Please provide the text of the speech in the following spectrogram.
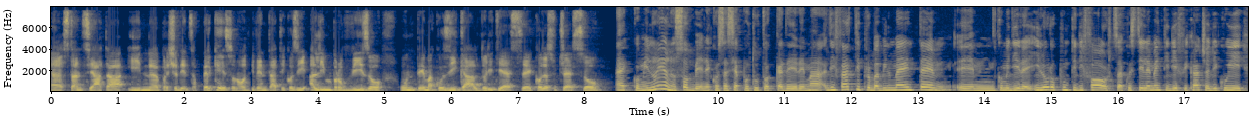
eh, stanziata in precedenza. Perché sono diventati così all'improvviso un tema così caldo l'ITS? Cosa è successo? Eccomi, io non so bene cosa sia potuto accadere, ma di fatti probabilmente, ehm, come dire, i loro punti di forza, questi elementi di efficacia di cui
